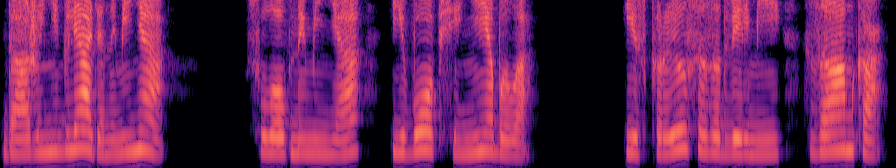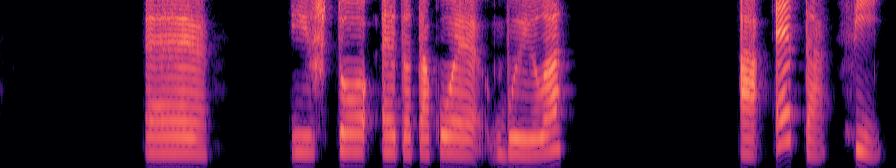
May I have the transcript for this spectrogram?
даже не глядя на меня, словно меня и вовсе не было. И скрылся за дверьми замка. Э, и что это такое было? А это, Фи,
